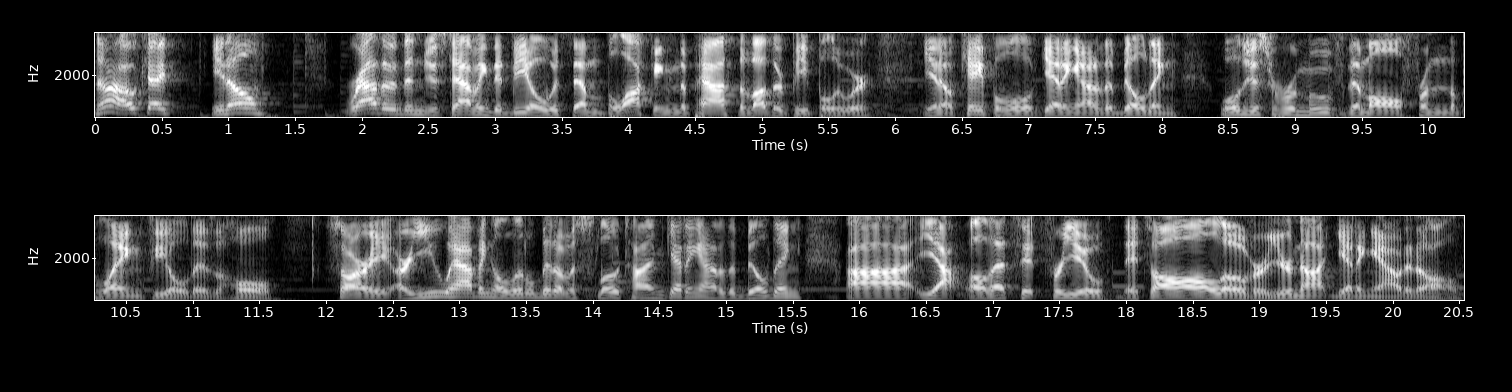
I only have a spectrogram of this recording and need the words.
no, okay. You know, rather than just having to deal with them blocking the path of other people who are, you know, capable of getting out of the building, We'll just remove them all from the playing field as a whole. Sorry, are you having a little bit of a slow time getting out of the building? Uh, yeah, well, that's it for you. It's all over. You're not getting out at all.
